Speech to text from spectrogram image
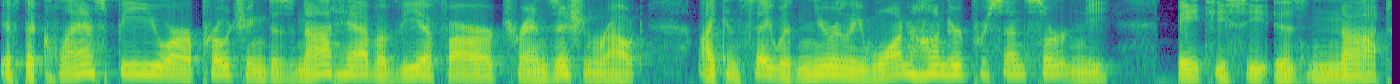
If the Class B you are approaching does not have a VFR transition route, I can say with nearly 100% certainty ATC is not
